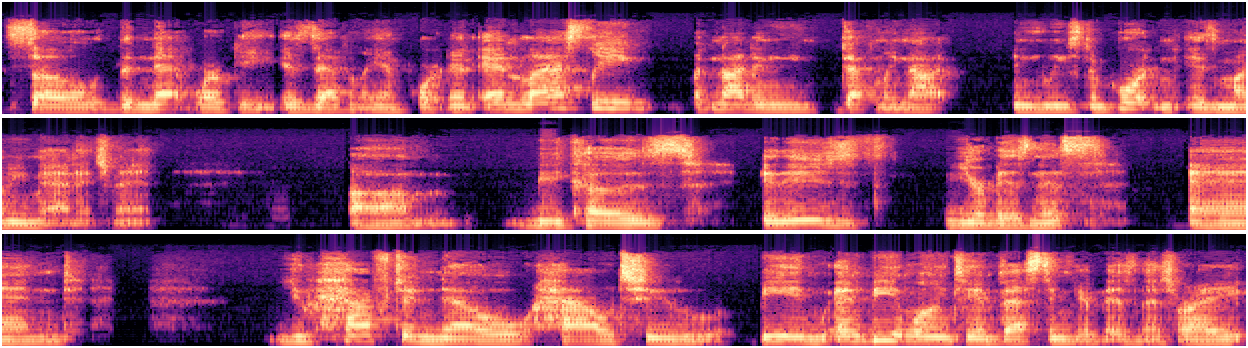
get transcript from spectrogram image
So the networking is definitely important. And lastly, but not any definitely not any least important, is money management. Um, because it is your business and you have to know how to be and being willing to invest in your business, right?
